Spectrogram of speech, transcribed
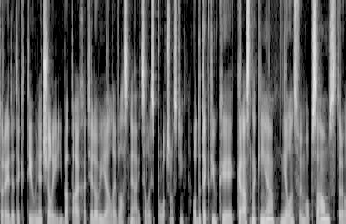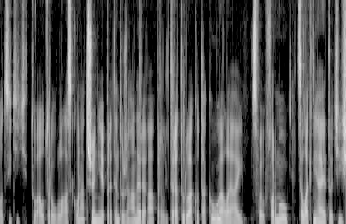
ktorej detektív nečeli iba páchateľovi, ale vlastne aj celej spoločnosti. O detektívke je krásna kniha, nielen svojim obsahom, z ktorého cítiť tú autorovú lásku a nadšenie pre tento žáner a pre literatúru ako takú, ale aj svojou formou. Celá kniha je totiž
